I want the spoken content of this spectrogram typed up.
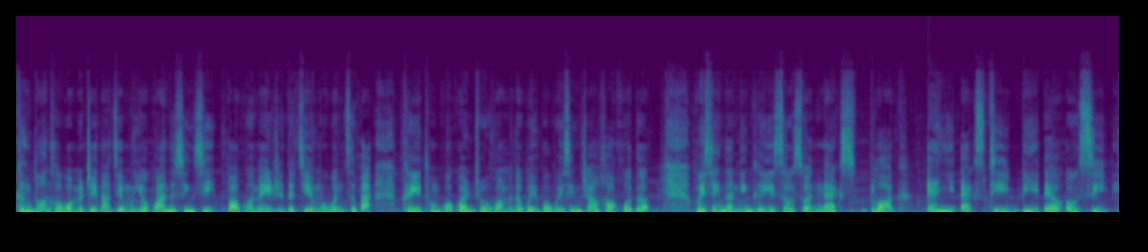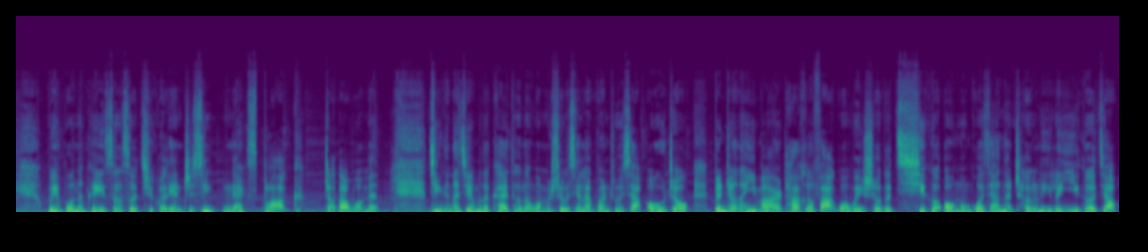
更多和我们这档节目有关的信息，包括每日的节目文字版，可以通过关注我们的微博、微信账号获得。微信呢，您可以搜索 Next Block N E X T B L O C；微博呢，可以搜索区块链之星 Next Block。找到我们。今天的节目的开头呢，我们首先来关注一下欧洲。本周呢，以马耳他和法国为首的七个欧盟国家呢，成立了一个叫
